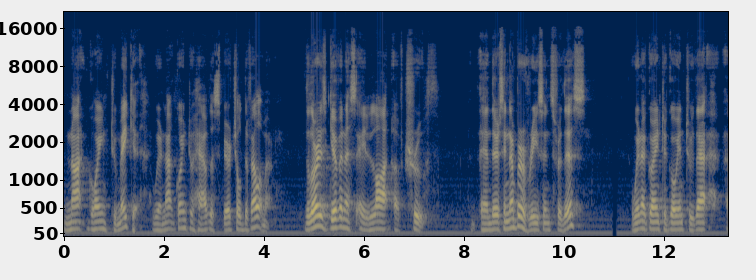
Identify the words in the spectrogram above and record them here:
not going to make it. We're not going to have the spiritual development. The Lord has given us a lot of truth, and there's a number of reasons for this. We're not going to go into that uh,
